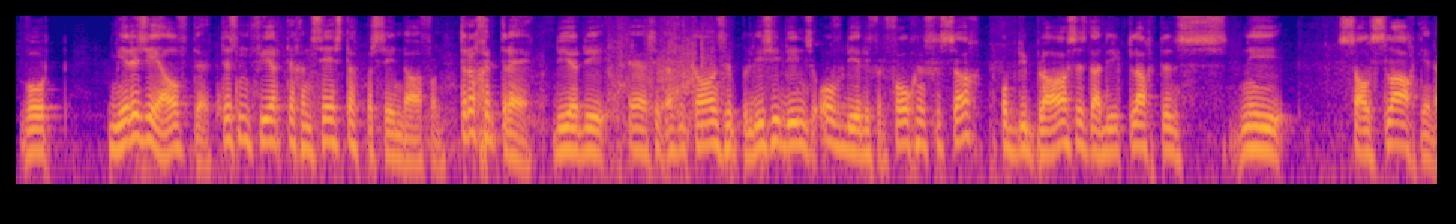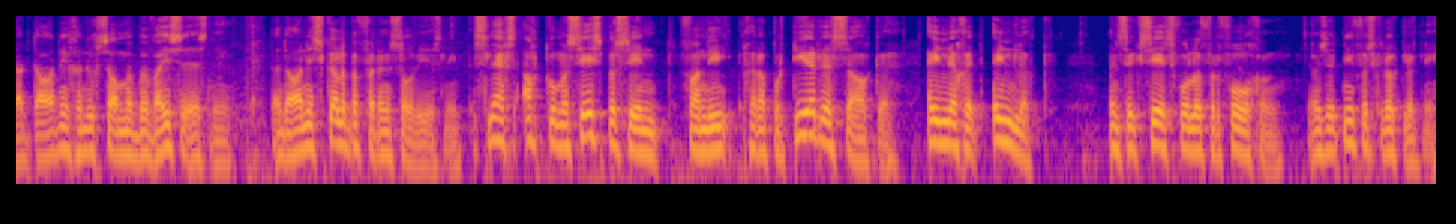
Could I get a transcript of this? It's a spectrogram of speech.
word meer as die helfte, tussen 40 en 60% daarvan teruggetrek deur die uh, Suid-Afrikaanse Polisie Diens of deur die vervolgingsgesag op die basis dat die klagtes nie sal slaag nie dat daar nie genoegsame bewyse is nie dat daar nie skuldbevinding sal wees nie. Slegs 8,6% van die gerapporteerde sake eindig uiteindelik in suksesvolle vervolging. Nou is dit nie verskriklik nie.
